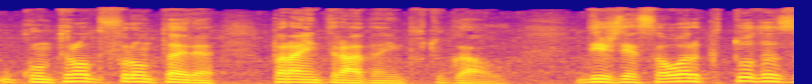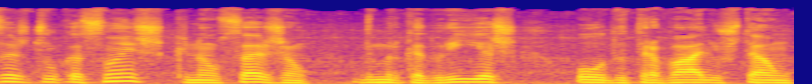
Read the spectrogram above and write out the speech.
o controle de fronteira para a entrada em Portugal. Desde essa hora que todas as deslocações que não sejam de mercadorias ou de trabalho estão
